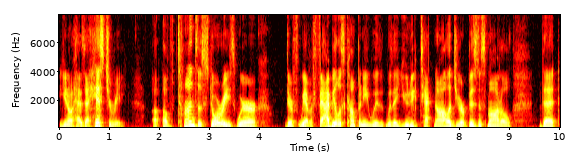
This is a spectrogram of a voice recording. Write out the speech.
you know, has a history of tons of stories where there we have a fabulous company with with a unique technology or business model that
